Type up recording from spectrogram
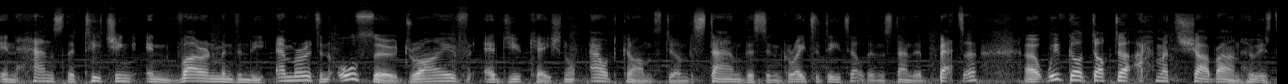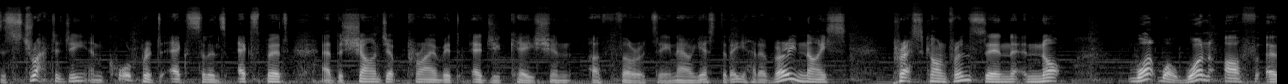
enhance the teaching environment in the Emirate and also drive educational outcomes. To understand this in greater detail, to understand it better, uh, we've got Dr. Ahmed Shaban, who is the strategy and corporate excellence expert at the Sharjah Private Education Authority. Now, yesterday you had a very nice press conference in not what well one of uh,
